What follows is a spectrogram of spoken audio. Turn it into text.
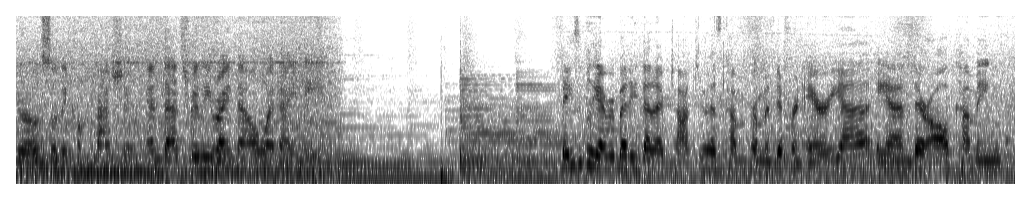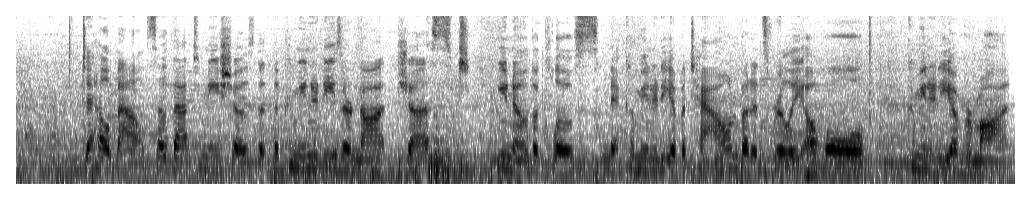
You're also the compassion. And that's really right now what I need. Basically everybody that I've talked to has come from a different area and they're all coming to help out. So that to me shows that the communities are not just, you know, the close knit community of a town, but it's really a whole community of Vermont.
